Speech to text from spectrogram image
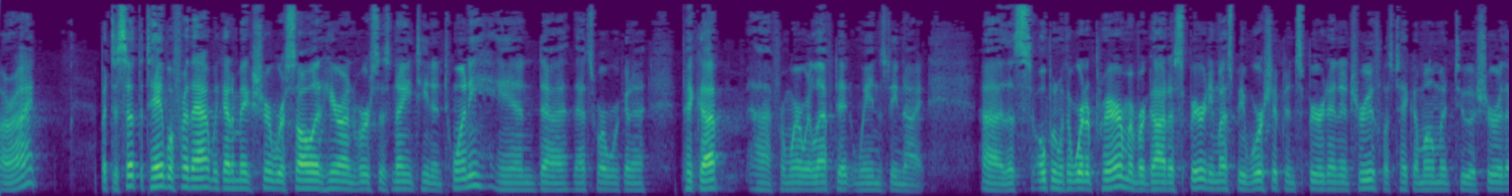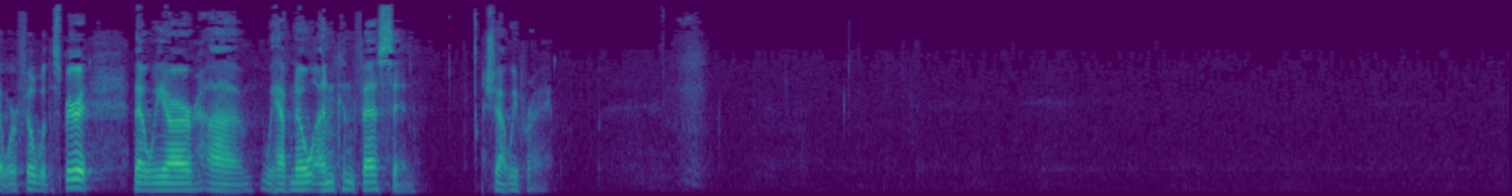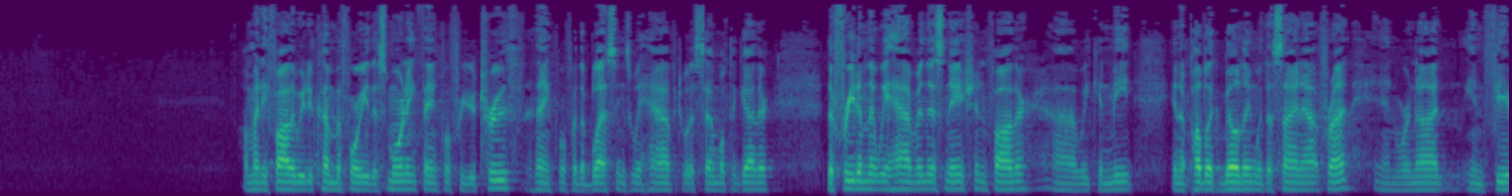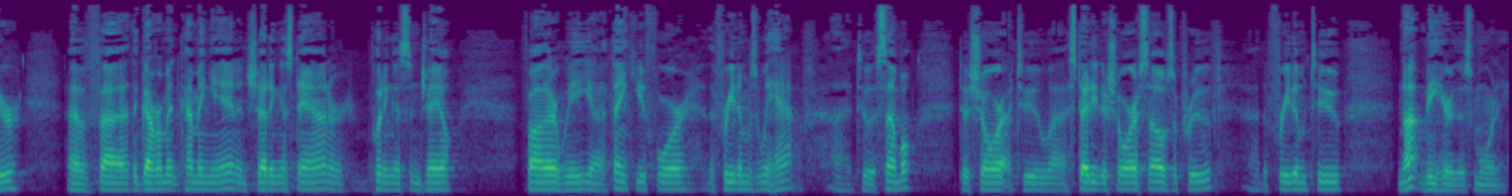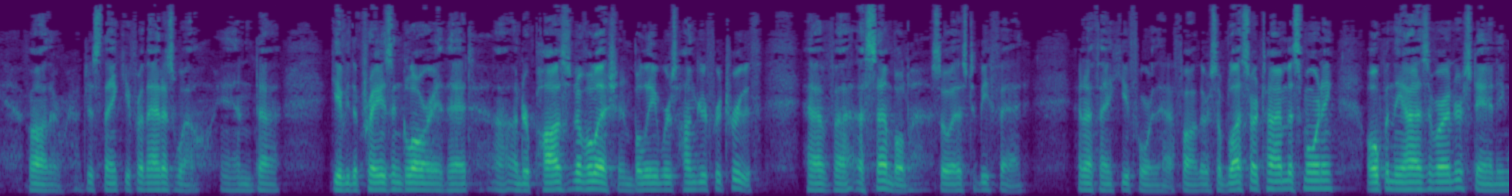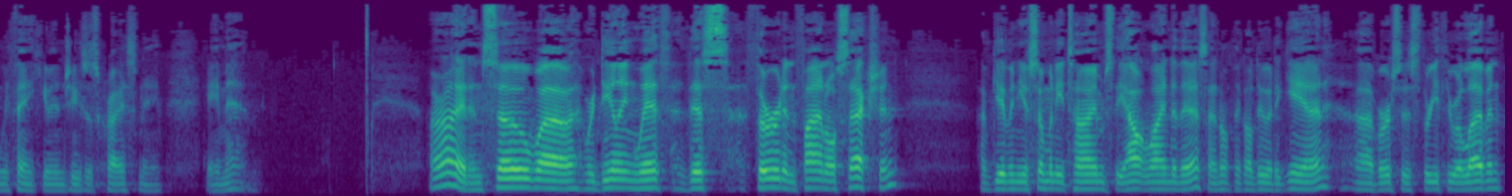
All right? But to set the table for that, we've got to make sure we're solid here on verses 19 and 20, and uh, that's where we're going to pick up uh, from where we left it Wednesday night. Uh, let's open with a word of prayer. Remember, God is spirit. He must be worshiped in spirit and in truth. Let's take a moment to assure that we're filled with the Spirit, that we, are, uh, we have no unconfessed sin. Shall we pray? Almighty Father, we do come before you this morning, thankful for your truth, thankful for the blessings we have to assemble together, the freedom that we have in this nation, Father. Uh, we can meet in a public building with a sign out front, and we're not in fear of uh, the government coming in and shutting us down or putting us in jail. Father, we uh, thank you for the freedoms we have uh, to assemble, to show, to uh, study, to show ourselves approved, uh, the freedom to not be here this morning. Father, I just thank you for that as well. And uh, give you the praise and glory that uh, under positive volition, believers hungry for truth have uh, assembled so as to be fed. And I thank you for that, Father. So bless our time this morning. Open the eyes of our understanding. We thank you in Jesus Christ's name. Amen. All right, and so uh, we're dealing with this third and final section I've given you so many times the outline to this. I don't think I'll do it again. Uh, verses 3 through 11,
